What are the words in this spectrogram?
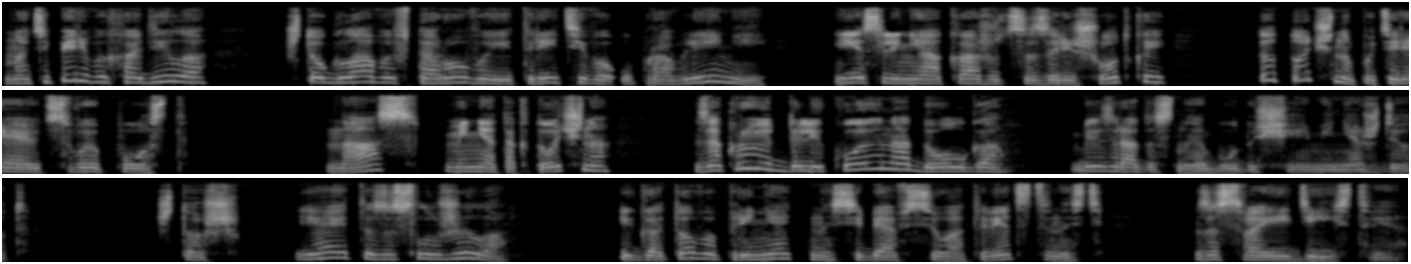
Но теперь выходило, что главы второго и третьего управлений, если не окажутся за решеткой, то точно потеряют свой пост. Нас, меня так точно, закроют далеко и надолго. Безрадостное будущее меня ждет. Что ж, я это заслужила и готова принять на себя всю ответственность за свои действия.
